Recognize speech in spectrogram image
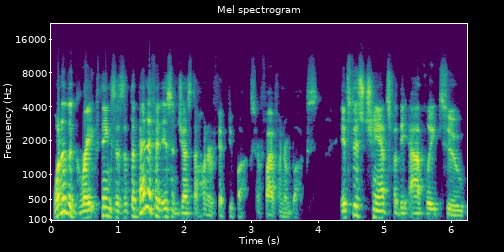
One of the great things is that the benefit isn't just 150 bucks or 500 bucks. It's this chance for the athlete to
